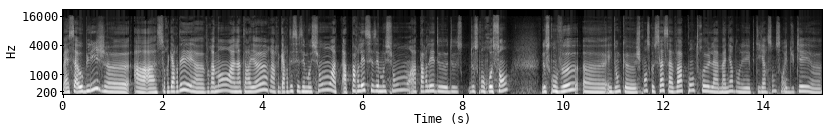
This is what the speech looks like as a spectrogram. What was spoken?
Ben, ça oblige euh, à, à se regarder euh, vraiment à l'intérieur, à regarder ses émotions, à, à parler de ses émotions, à parler de, de, ce- qu'on ressent, de ce qu'on veut. euh, et donc, euh, je pense que ça, ça va contre la manière dont les petits garçons sont éduqués euh,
